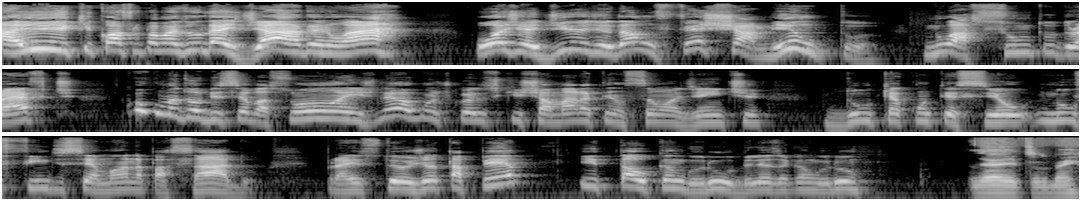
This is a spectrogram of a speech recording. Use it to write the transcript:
Tá aí, que cofre para mais um 10 Jardas no ar. Hoje é dia de dar um fechamento no assunto draft, com algumas observações, né, algumas coisas que chamaram a atenção a gente do que aconteceu no fim de semana passado. Para isso tem o JP e tá o Canguru, beleza, Canguru? E aí, tudo bem?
